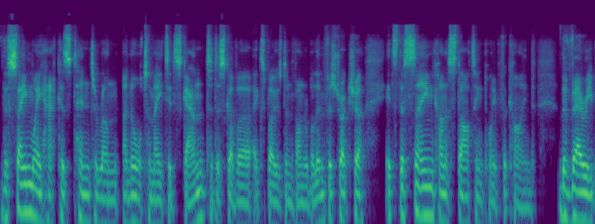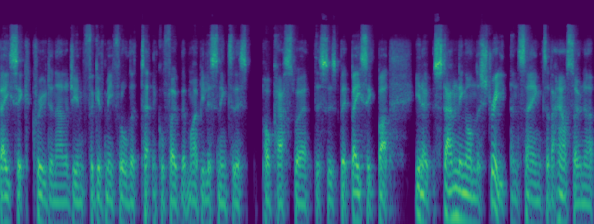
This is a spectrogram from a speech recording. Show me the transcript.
The same way hackers tend to run an automated scan to discover exposed and vulnerable infrastructure, it's the same kind of starting point for KYND. The very basic, crude analogy, and forgive me for all the technical folk that might be listening to this podcast where this is a bit basic, but you know, standing on the street and saying to the house owner,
